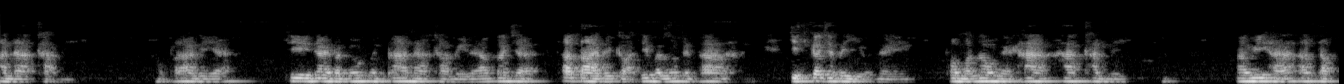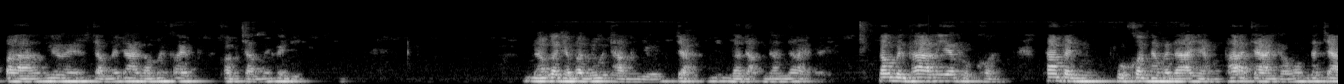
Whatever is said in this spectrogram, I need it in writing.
อนาคามี ของพระอริยะ ที่ได้บรรลุเป็นพระนาคามีแล้วก็จะถ้าตายไปก่อนที่บรรลุเป็นพระอรหันต์จิตก็จะไปอยู่ในพรมโลกในห้าห้าขั้นนี้อาวิหาอาตัปปาเรื่องอะไรจำไม่ได้เราไม่ค่อยความจำไม่ค่อยดี แล้วก็จะบรรลุธรรมอยู่จากระดับนั้นได้เลย ต้องเป็นพระนิยบุคคล ถ้าเป็นบุคคลธรรมดาอย่างพระอาจารย์ของพระพุทธเจ้า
